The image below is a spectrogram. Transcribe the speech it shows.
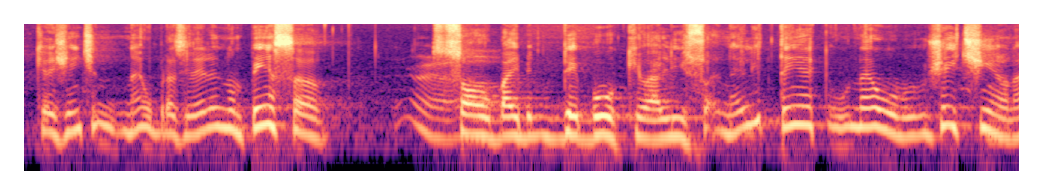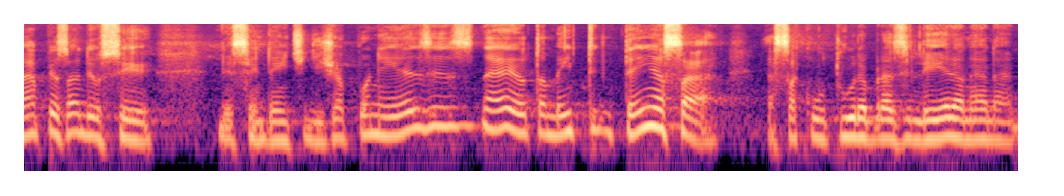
Porque a gente né o brasileiro não pensa é. Só o by the book ali, só, né, ele tem né, o jeitinho, né? apesar de eu ser descendente de japoneses, né, eu também tenho essa essa cultura brasileira, né,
